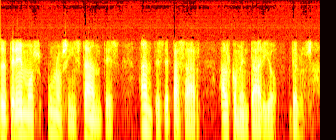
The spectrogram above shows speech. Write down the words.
detenemos unos instantes antes de pasar al comentario de los salmos.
